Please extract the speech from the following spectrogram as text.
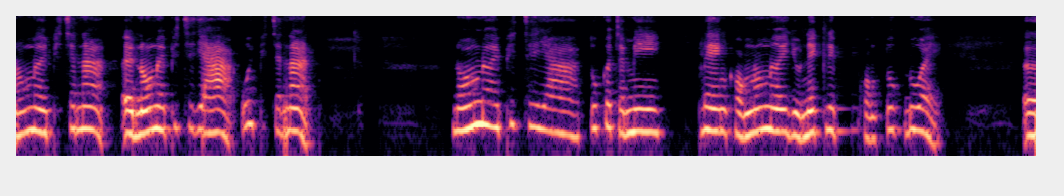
น้องเนยพิชนาเออน้องเนยพิชยา อุ้ยพิชนาน้องเนยพิชยา ตุ๊กก็จะมีเพลงของน้องเนยอยู่ในคลิปของตุ๊กด้วย เอ่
